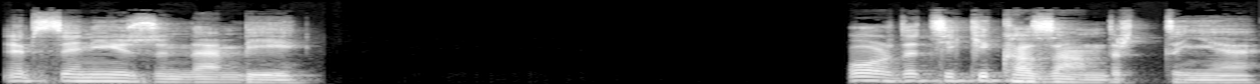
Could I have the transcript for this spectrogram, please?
Hep senin yüzünden bir. Orada tiki kazandırttın ya.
